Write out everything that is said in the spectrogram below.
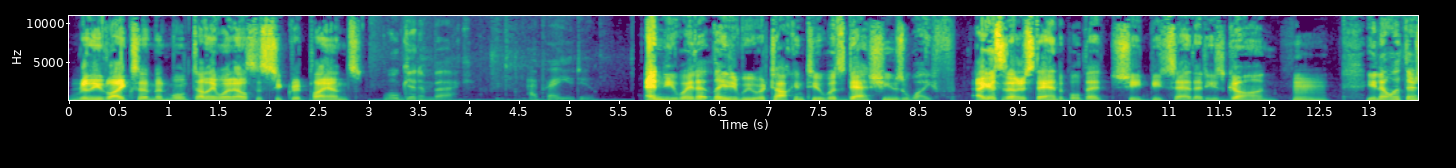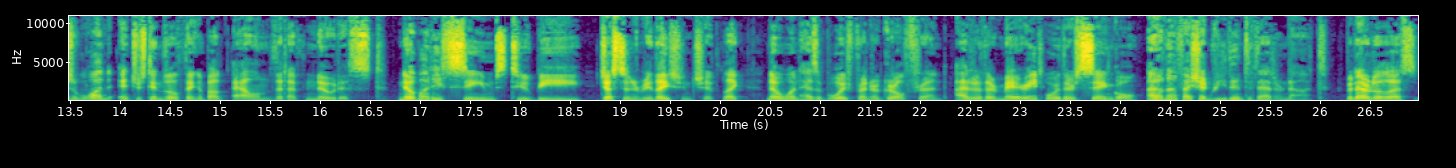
really likes him and won't tell anyone else his secret plans. We'll get him back. I pray you do. Anyway, that lady we were talking to was Dashu's wife. I guess it's understandable that she'd be sad that he's gone. Hmm. You know what? There's one interesting little thing about Alum that I've noticed. Nobody seems to be just in a relationship. Like, no one has a boyfriend or girlfriend. Either they're married or they're single. I don't know if I should read into that or not. But nevertheless,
